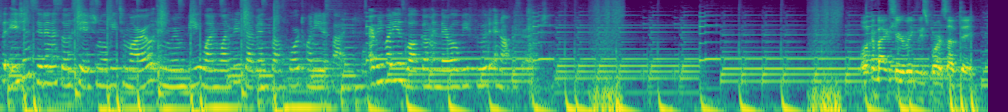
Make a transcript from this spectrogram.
The Asian Student Association will be tomorrow in room B1137 from 4.20 to 5. Everybody is welcome and there will be food and officer elections. Welcome back to your weekly sports update.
